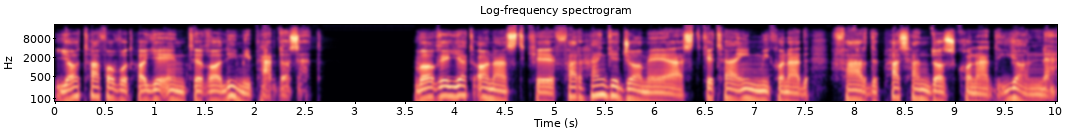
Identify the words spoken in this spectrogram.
یا تفاوت‌های انتقالی می‌پردازد. واقعیت آن است که فرهنگ جامعه است که تعیین می کند فرد پس انداز کند یا نه.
